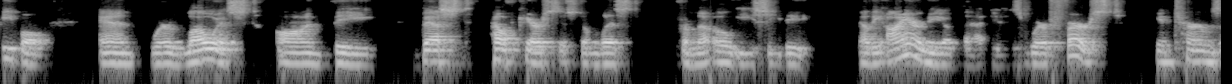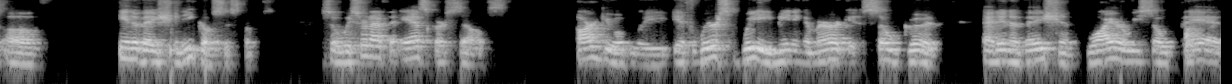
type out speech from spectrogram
people. And we're lowest on the best healthcare system list from the OECD. Now, the irony of that is we're first in terms of innovation ecosystems. So we sort of have to ask ourselves, arguably, if we're we, meaning America, is so good at innovation, why are we so bad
